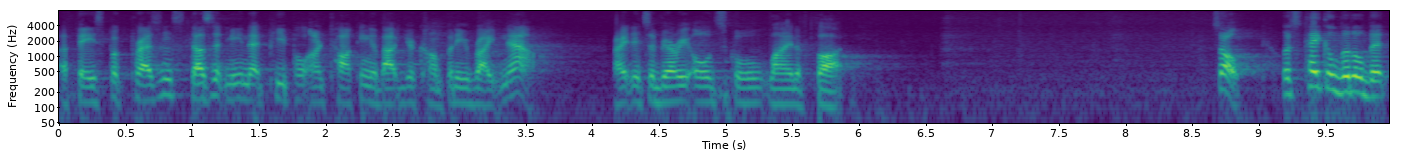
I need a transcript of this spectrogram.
a Facebook presence doesn't mean that people aren't talking about your company right now. Right? It's a very old school line of thought. So let's take a little bit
